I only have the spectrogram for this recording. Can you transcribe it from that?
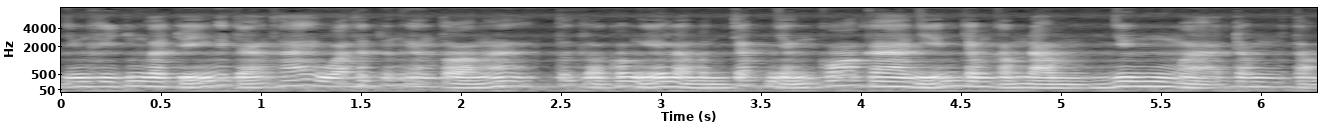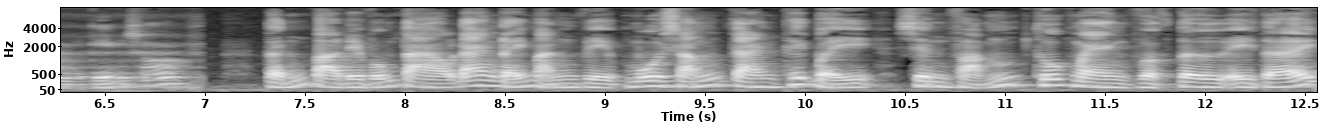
Nhưng khi chúng ta chuyển cái trạng thái qua thích ứng an toàn á tức là có nghĩa là mình chấp nhận có ca nhiễm trong cộng đồng nhưng mà trong tầm kiểm soát. Tỉnh Bà Rịa Vũng Tàu đang đẩy mạnh việc mua sắm trang thiết bị, sinh phẩm, thuốc men, vật tư y tế,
